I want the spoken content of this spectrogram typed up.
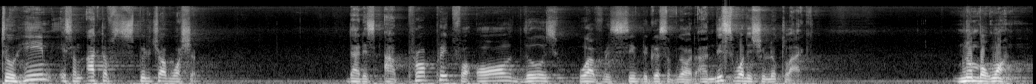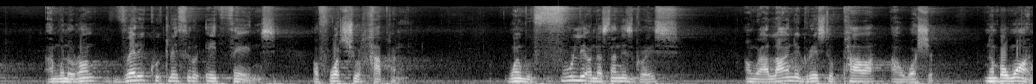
to Him is an act of spiritual worship that is appropriate for all those who have received the grace of God. And this is what it should look like. Number one, I'm going to run very quickly through eight things of what should happen when we fully understand this grace and we're allowing the grace to power our worship. Number one,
